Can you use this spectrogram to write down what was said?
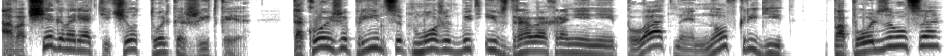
А вообще говоря, течет только жидкое. Такой же принцип может быть и в здравоохранении. Платное, но в кредит. Попользовался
